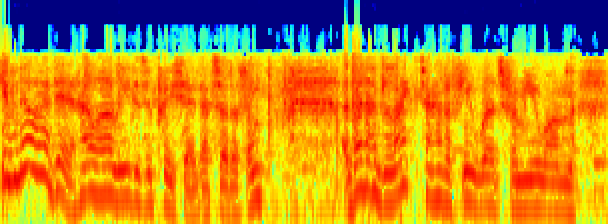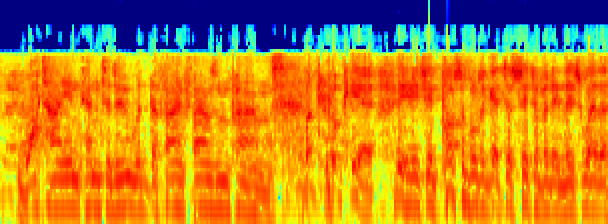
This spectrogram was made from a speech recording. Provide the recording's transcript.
You've no idea how our readers appreciate that sort of thing. Uh, Then I'd like to have a few words from you on what I intend to do with the £5,000. But look here, it's impossible to get to Sittaford in this weather.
